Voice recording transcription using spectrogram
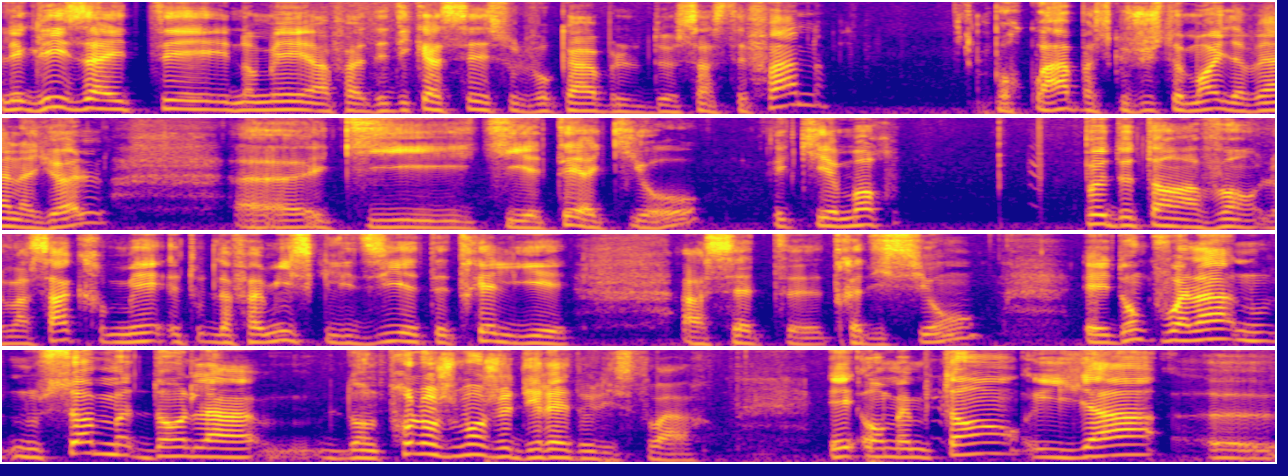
l'église a été nommée, enfin dédicacée sous le vocable de Saint Stéphane. Pourquoi? Parce que justement, il y avait un aïeul euh, qui, qui était à Kyo et qui est mort peu de temps avant le massacre, mais toute la famille dit était très liée à cette euh, tradition. Et donc voilà, nous, sommes dans, la, dans le prolongement, je dirais, de l'histoire. Et en même temps, il y a euh,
